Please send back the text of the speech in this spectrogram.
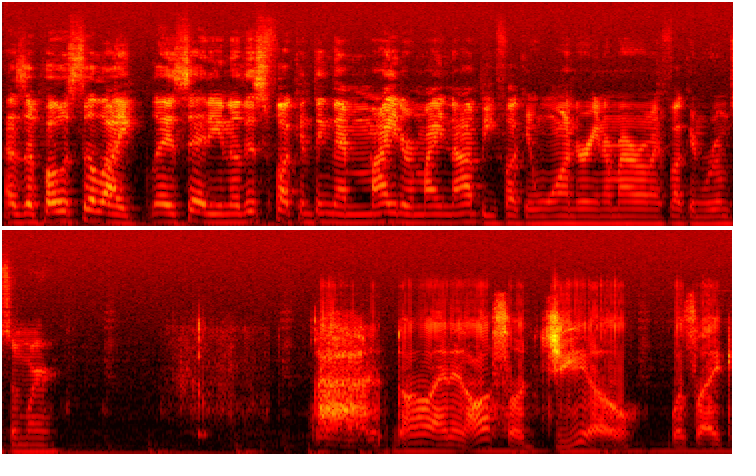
as opposed to like, like I said, you know, this fucking thing that might or might not be fucking wandering around my fucking room somewhere. Ah, oh, and then also Geo was like,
